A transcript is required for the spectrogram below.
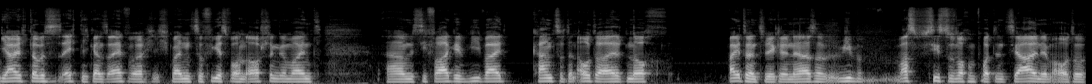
Ja, ich glaube, es ist echt nicht ganz einfach. Ich meine, Sophie es vorhin auch schon gemeint. Ähm, ist die Frage, wie weit kannst du dein Auto halt noch weiterentwickeln? Ne? Also, wie, was siehst du noch im Potenzial in dem Auto?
